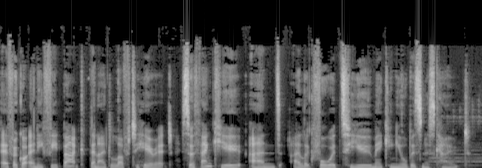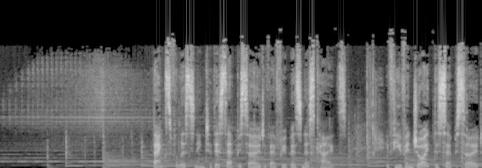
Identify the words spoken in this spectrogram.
ever got any feedback, then I'd love to hear it. So thank you. And I look forward to you making your business count. Thanks for listening to this episode of Every Business Counts. If you've enjoyed this episode,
